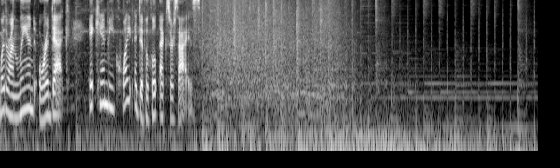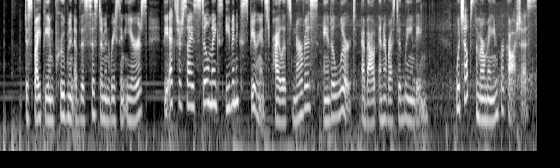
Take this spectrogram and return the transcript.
Whether on land or a deck, it can be quite a difficult exercise. Despite the improvement of the system in recent years, the exercise still makes even experienced pilots nervous and alert about an arrested landing, which helps them remain precautious.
